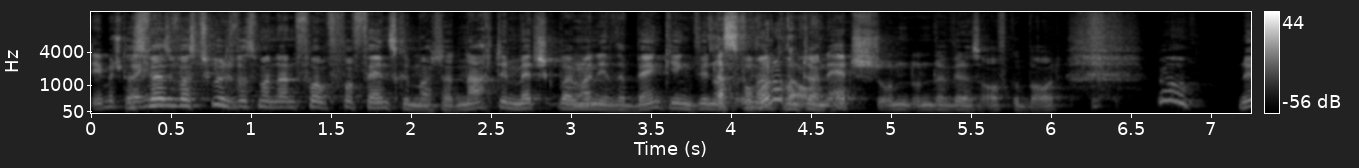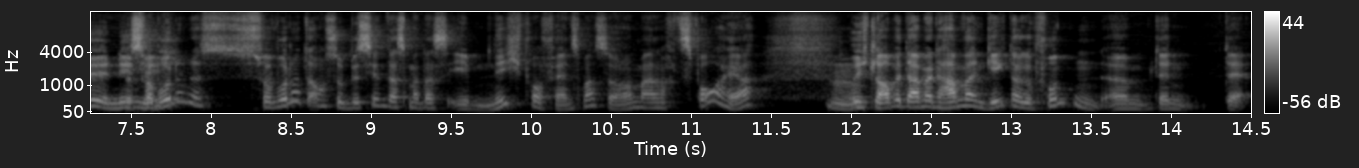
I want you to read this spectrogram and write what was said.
dementsprechend das wäre so was typisch, was man dann vor, vor, Fans gemacht hat. Nach dem Match bei mhm. Money in the Banking, wie noch immer, kommt dann Edge und, und dann wird das aufgebaut. Ja, nee, nee. Das verwundert, das verwundert auch so ein bisschen, dass man das eben nicht vor Fans macht, sondern man macht es vorher. Mhm. Und ich glaube, damit haben wir einen Gegner gefunden, ähm, denn der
